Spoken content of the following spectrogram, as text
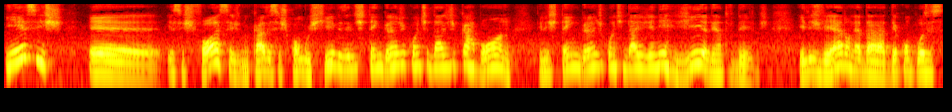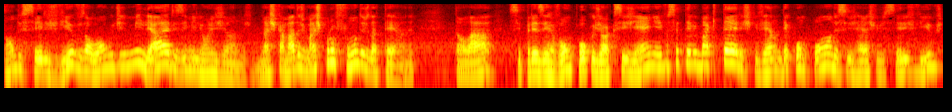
E esses é, esses fósseis, no caso, esses combustíveis, eles têm grande quantidade de carbono, eles têm grande quantidade de energia dentro deles. Eles vieram né, da decomposição dos seres vivos ao longo de milhares e milhões de anos, nas camadas mais profundas da Terra. Né? Então lá se preservou um pouco de oxigênio e você teve bactérias que vieram decompondo esses restos de seres vivos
